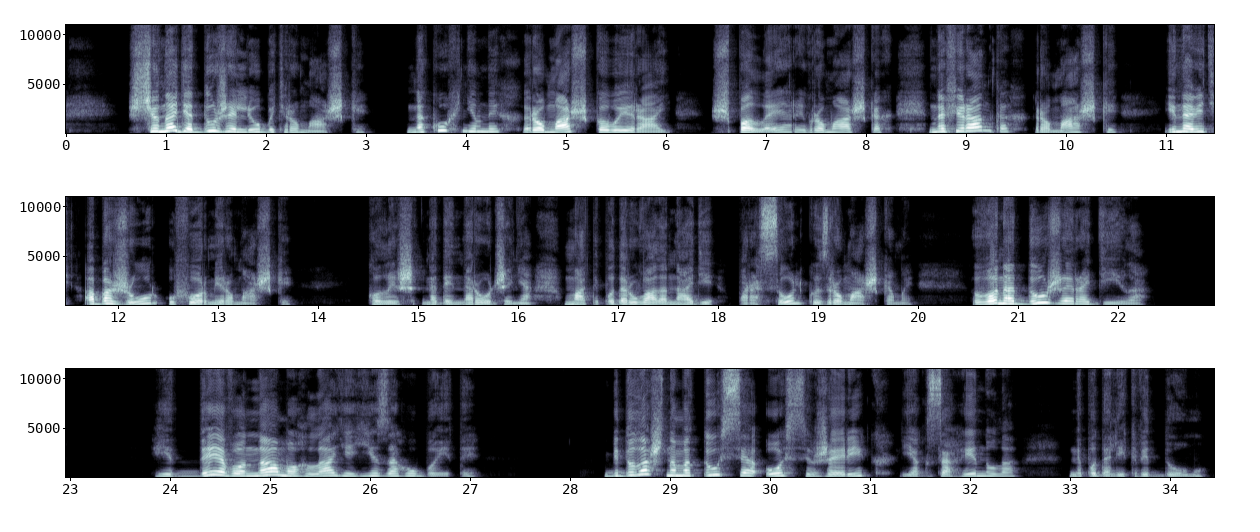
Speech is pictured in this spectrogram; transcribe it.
що Надя дуже любить ромашки. На кухні в них ромашковий рай, шпалери в ромашках, на фіранках ромашки і навіть абажур у формі ромашки. Коли ж на день народження мати подарувала Наді парасольку з ромашками, вона дуже раділа. І де вона могла її загубити? Бідолашна матуся ось вже рік, як загинула неподалік від дому.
